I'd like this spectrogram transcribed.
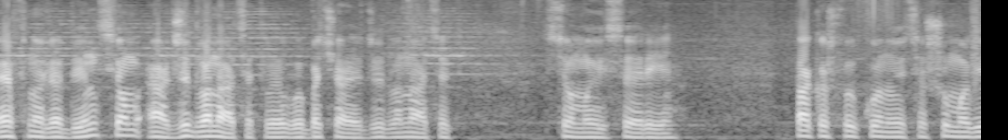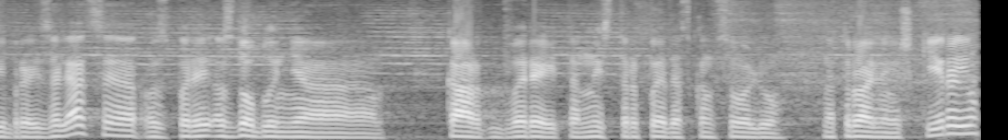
F01, 7, а G12, ви вибачаю, G12 7 серії. Також виконується шумовіброізоляція, оздоблення карт, дверей та низ торпеда з консолю натуральною шкірою.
